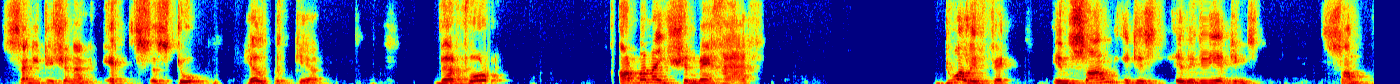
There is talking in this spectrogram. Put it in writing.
sanitation and access to health care therefore urbanization may have dual effect in some, it is alleviating some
